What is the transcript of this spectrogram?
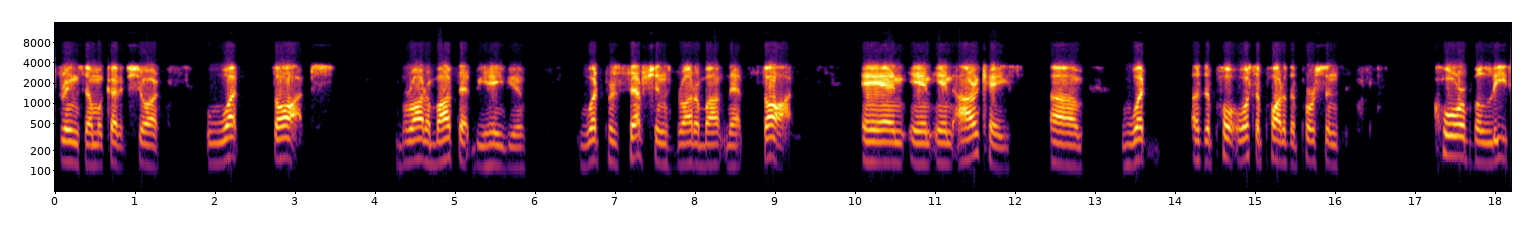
string, so I'm gonna cut it short. What thoughts brought about that behavior what perceptions brought about that thought, and in in our case, um, what is the what's a part of the person's core beliefs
